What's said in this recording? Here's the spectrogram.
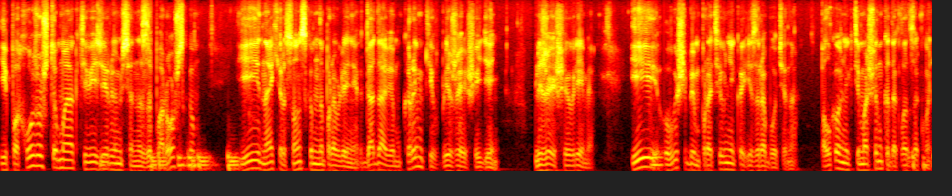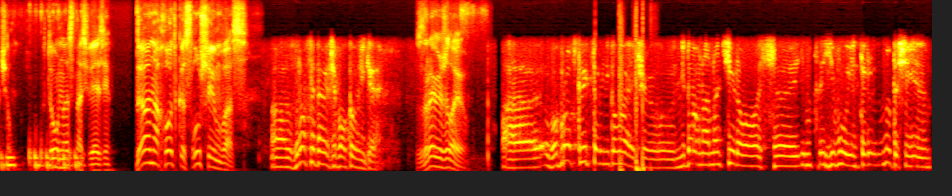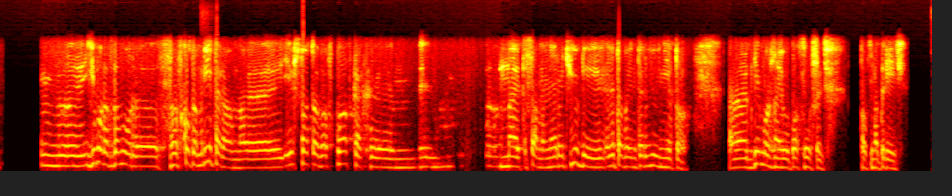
И похоже, что мы активизируемся на Запорожском и на Херсонском направлениях. Додавим Крымки в ближайший день, в ближайшее время. И вышибем противника из Работина. Полковник Тимошенко доклад закончил. Кто у нас на связи? Да, Находка, слушаем вас. А, здравствуйте, товарищи полковники. Здравия желаю. А, вопрос к Виктору Николаевичу. недавно анонсировалось его интервью, ну, точнее, его разговор со Скоттом Риттером и что-то во вкладках на это самое, на Рутюбе этого интервью нету. Где можно его послушать, посмотреть?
